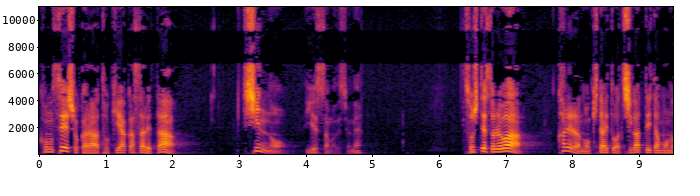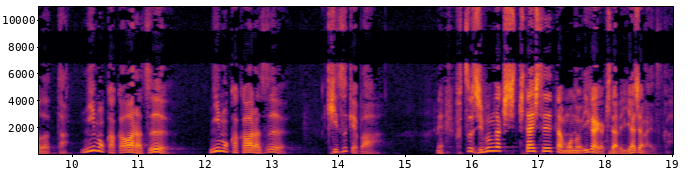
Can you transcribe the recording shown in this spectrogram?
この聖書から解き明かされた真のイエス様ですよね。そしてそれは彼らの期待とは違っていたものだった。にもかかわらず、にもかかわらず、気づけば、ね、普通自分が期待していたもの以外が来たら嫌じゃないですか。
